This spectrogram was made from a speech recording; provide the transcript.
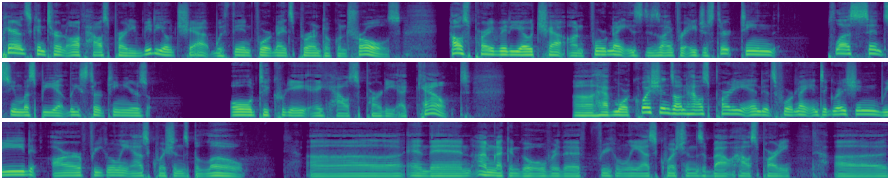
Parents can turn off House Party video chat within Fortnite's parental controls. House Party video chat on Fortnite is designed for ages 13 plus, since you must be at least 13 years old to create a House Party account. Uh, have more questions on House Party and its Fortnite integration? Read our frequently asked questions below. Uh, and then I'm not going to go over the frequently asked questions about House Party. Uh,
